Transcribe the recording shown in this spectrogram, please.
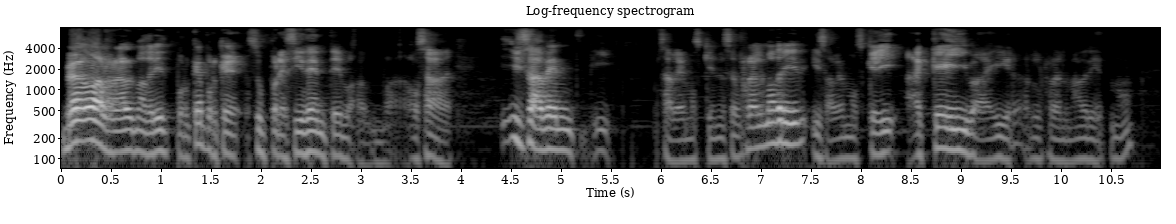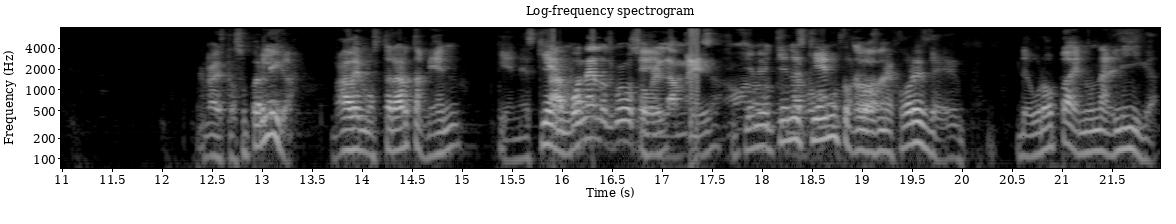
veo al Real Madrid. ¿Por qué? Porque su presidente, va- va- o sea, y saben, y sabemos quién es el Real Madrid y sabemos que, a qué iba a ir el Real Madrid, ¿no? A esta Superliga. Va a demostrar también quién es quién. A poner los huevos sobre la sí, mesa. ¿Quién, la es quién con toda. los mejores de, de Europa en una liga?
